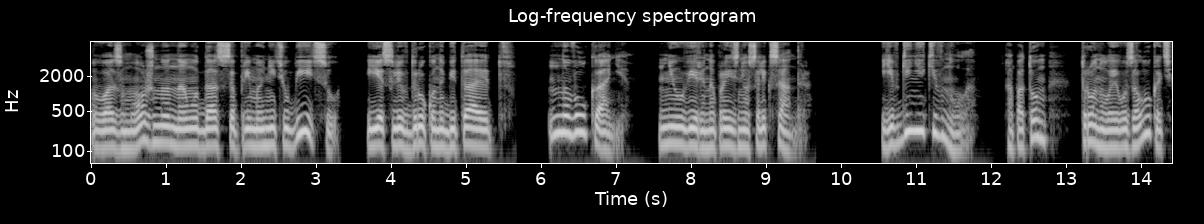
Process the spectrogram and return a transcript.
«Возможно, нам удастся приманить убийцу, если вдруг он обитает на вулкане», неуверенно произнес Александр. Евгения кивнула, а потом тронула его за локоть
